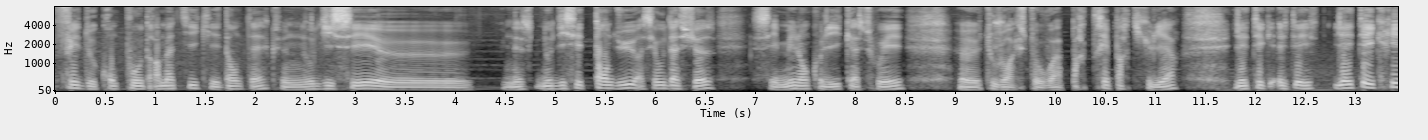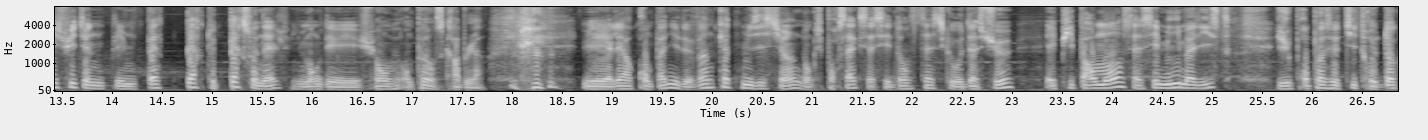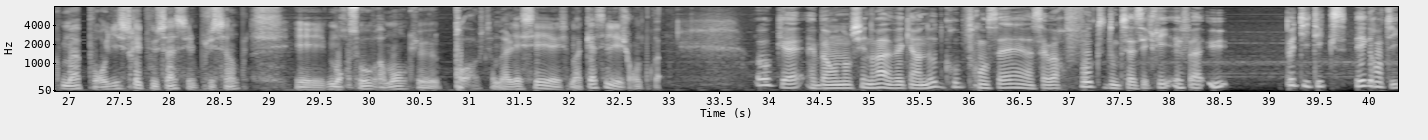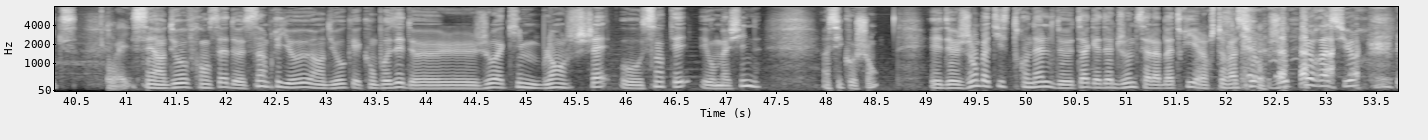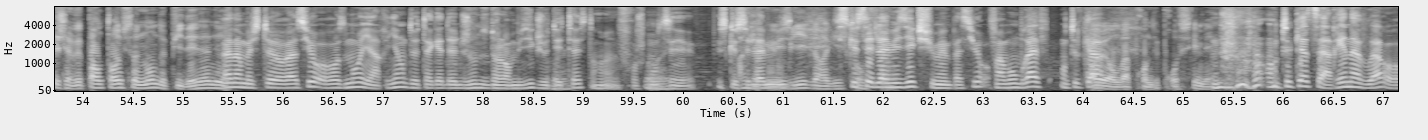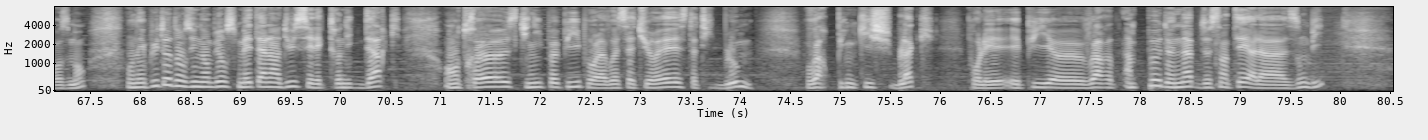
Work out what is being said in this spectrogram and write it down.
fait de compos dramatiques et dantesques, une odyssée, euh, une, odyssée tendue, assez audacieuse. C'est mélancolique à euh, toujours avec cette voix très particulière. Il a été, il écrit suite à une, perte personnelle, il manque des, je suis un peu en scrabble là. Et elle est accompagnée de 24 musiciens, donc c'est pour ça que c'est assez dantesque audacieux. Et puis par moments, c'est assez minimaliste. Je vous propose le titre Dogma pour illustrer tout ça, c'est le plus simple. Et morceau vraiment que ça m'a laissé, ça m'a cassé les jambes. Quoi. Ok, eh ben on enchaînera avec un autre groupe français, à savoir Fox, donc ça s'écrit F-A-U, Petit X et Grand X. C'est un duo français de Saint-Brieuc, un duo qui est composé de Joachim Blanchet au synthé et aux machines, ainsi qu'au chant. et de Jean-Baptiste Tronel de Tagada Jones à la batterie. Alors je te rassure, je te rassure. J'avais pas entendu ce nom depuis des années. Ah non, mais je te rassure, heureusement, il n'y a rien de Tagada Jones dans leur musique, je déteste. hein. Franchement, Ouais. c'est. Est-ce que Ah, c'est de la musique Est-ce que c'est de la musique Je suis même pas sûr. Enfin bon, bref, en tout cas. Ah on va prendre des procès, mais en tout cas, ça n'a rien à voir, heureusement. On est plutôt dans une ambiance metal indus électronique dark, entre Skinny Puppy pour la voix saturée, Static Bloom, voire Pinkish Black, pour les... et puis euh, voire un peu de nappe de synthé à la zombie.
